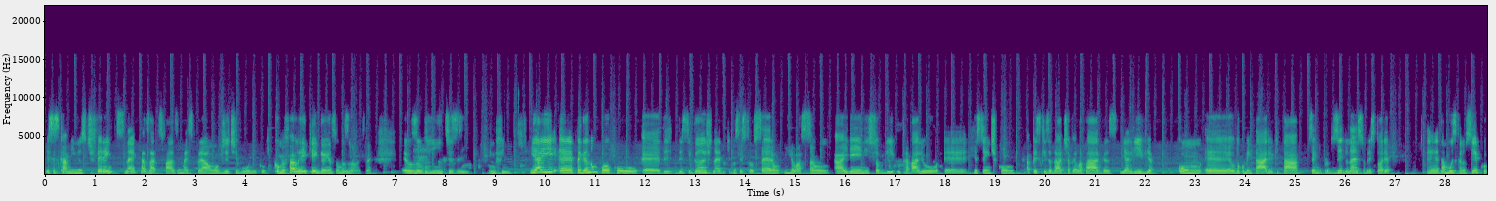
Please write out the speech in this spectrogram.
esses caminhos diferentes, né, que as artes fazem, mas para um objetivo único. Como eu falei, quem ganha somos nós, né? É os ouvintes e, enfim. E aí, é, pegando um pouco é, de, desse gancho, né, do que vocês trouxeram em relação a Irene sobre o trabalho é, recente com a pesquisa da Tiabela Vargas e a Lívia com é, o documentário que está sendo produzido, né, sobre a história é, da música no circo,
